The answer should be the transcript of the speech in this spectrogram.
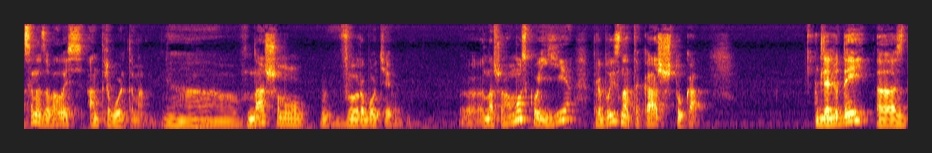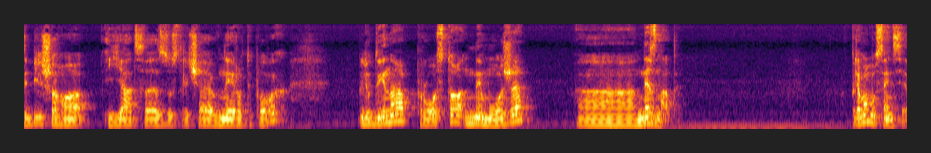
Це називалось антривольтами. Е, В нашому в роботі е, нашого мозку є приблизно така штука. Для людей, е, здебільшого, я це зустрічаю в нейротипових. Людина просто не може е, не знати. Прямому сенсі.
